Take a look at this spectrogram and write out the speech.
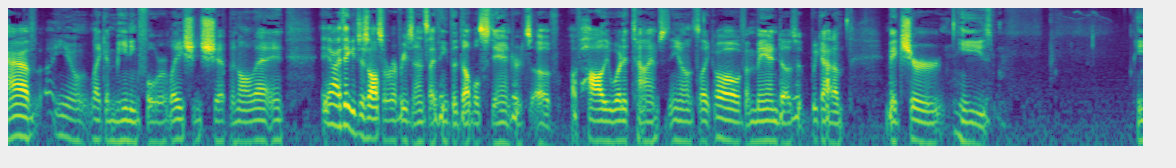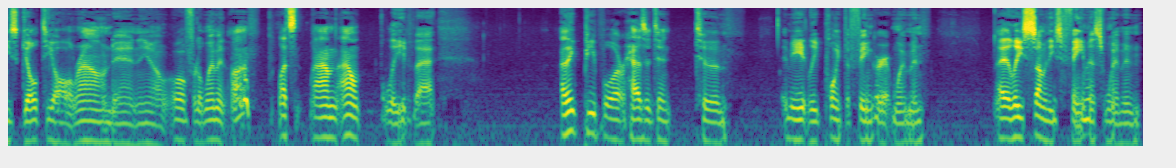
have you know like a meaningful relationship and all that, and know I think it just also represents I think the double standards of of Hollywood at times. You know it's like oh if a man does it, we gotta make sure he's he's guilty all around, and you know, oh, for the women, uh, let's. Um, I don't believe that. I think people are hesitant to immediately point the finger at women. At least some of these famous women.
